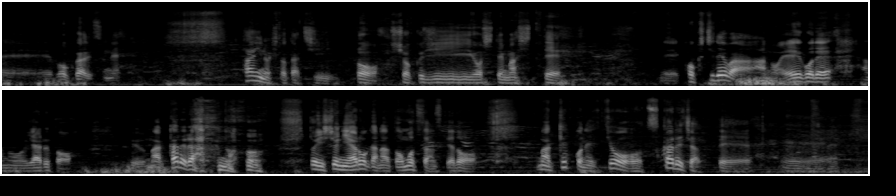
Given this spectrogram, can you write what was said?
えー僕はですねタイの人たちと食事をしてまして、え告知ではあの英語であのやるという、まあ、彼らの と一緒にやろうかなと思ってたんですけど、まあ、結構ね今日疲れちゃって、えー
